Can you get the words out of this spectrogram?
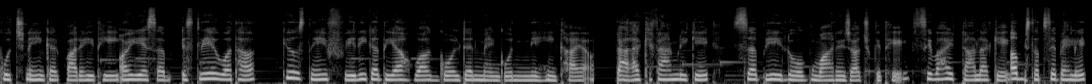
कुछ नहीं कर पा रही थी और ये सब इसलिए हुआ था कि उसने फेरी का दिया हुआ गोल्डन मैंगो नहीं खाया। टाला की फैमिली के सभी लोग मारे जा चुके थे। सिवाय टाला के। अब सबसे पहले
